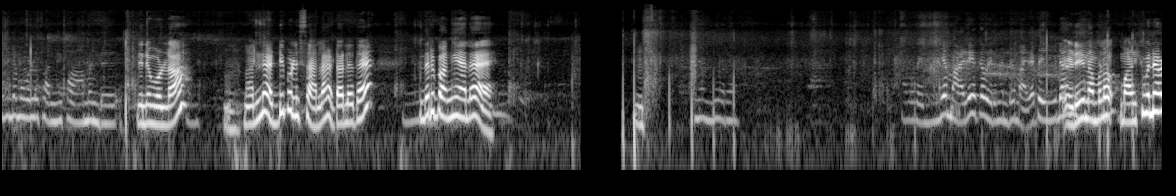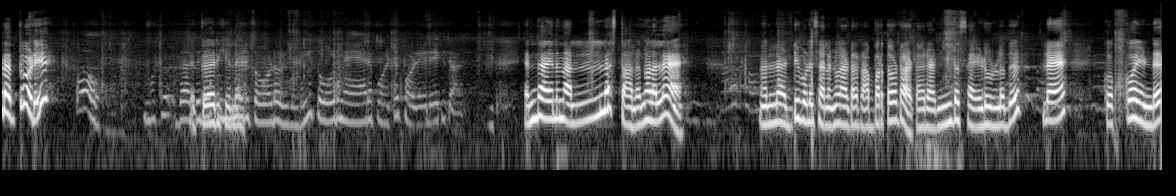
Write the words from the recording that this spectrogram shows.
ഇതിന്റെ മുകളിൽ പന്നി ഫാമുണ്ട് ഇതിന്റെ മുകളില നല്ല അടിപൊളി സ്ഥലം കേട്ടോ അല്ലേ? എന്തൊരു ഭംഗിയല്ലേ അപ്പൊ വലിയ മഴയൊക്കെ വരുന്നുണ്ട്. മഴ പെയ്യൂല എടി നമ്മൾ മഴയ്ക്ക് മുന്നേ അവിടെ എത്തുമോടി ഈ തോട് നേരെ പോയിട്ട് പുഴയിലേക്ക് ചാടും. എന്തായാലും നല്ല സ്ഥലങ്ങളല്ലേ? നല്ല അടിപൊളി സ്ഥലങ്ങളാട്ടോ. റബ്ബർ തോട്ടാട്ടോ. രണ്ട് സൈഡും ഉള്ളത് അല്ലേ കൊക്കോയുണ്ട്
